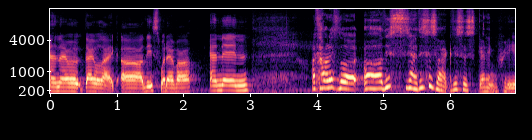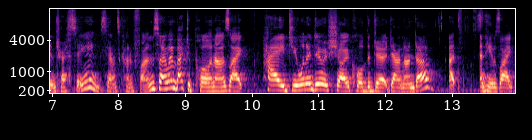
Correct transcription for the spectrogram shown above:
And they were, they were like, uh, this, whatever. And then I kind of thought, oh, this, yeah, this is like, this is getting pretty interesting and sounds kind of fun. So I went back to Paul and I was like, hey, do you want to do a show called The Dirt Down Under? And he was like,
